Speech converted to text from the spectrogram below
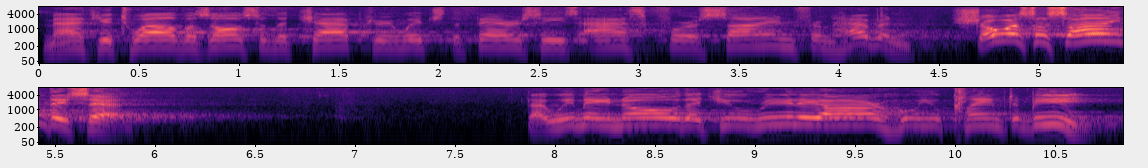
Matthew 12 was also the chapter in which the Pharisees asked for a sign from heaven. Show us a sign, they said, that we may know that you really are who you claim to be.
